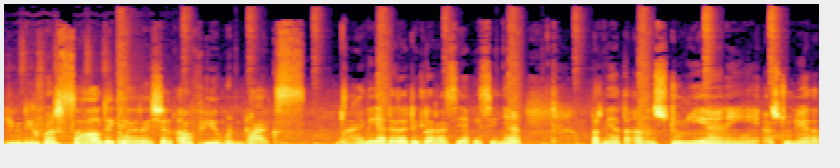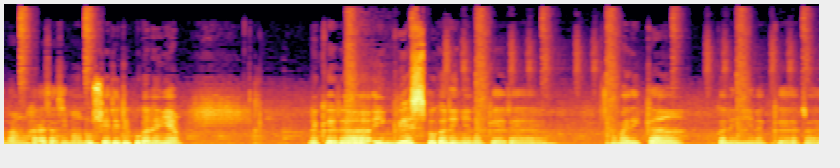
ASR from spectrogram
Universal Declaration of Human Rights. Nah, ini adalah deklarasi yang isinya pernyataan sedunia nih sedunia tentang hak asasi manusia jadi bukan hanya negara Inggris bukan hanya negara Amerika bukan hanya negara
